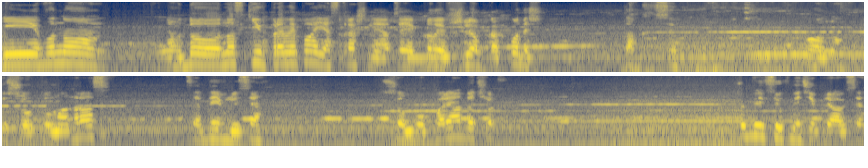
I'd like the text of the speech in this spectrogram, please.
І воно до носків прилипає страшне, а це як коли в шльопках ходиш. Так, все. Воно, пішов туман раз. Це дивлюся, щоб був порядочок. Щоб вівсюк не чіплявся.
